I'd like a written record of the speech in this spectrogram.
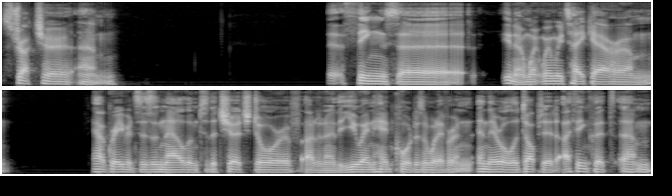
structure um, things, uh, you know, when, when we take our um, our grievances and nail them to the church door of I don't know the UN headquarters or whatever, and, and they're all adopted. I think that um,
